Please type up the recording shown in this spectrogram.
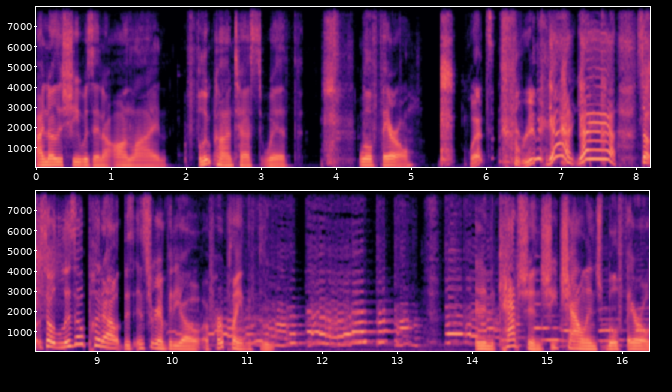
I know that she was in an online flute contest with Will Ferrell. What? really? Yeah, yeah, yeah, yeah. So so Lizzo put out this Instagram video of her playing the flute. And in the caption, she challenged Will Ferrell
